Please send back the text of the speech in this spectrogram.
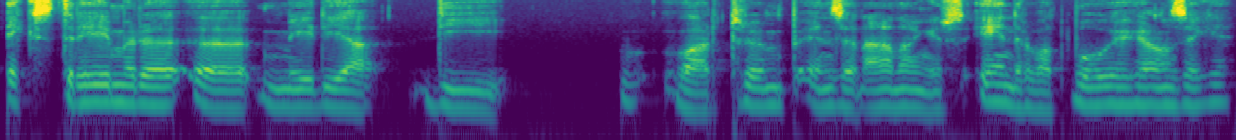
extremere uh, media die, waar Trump en zijn aanhangers eender wat mogen gaan zeggen.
